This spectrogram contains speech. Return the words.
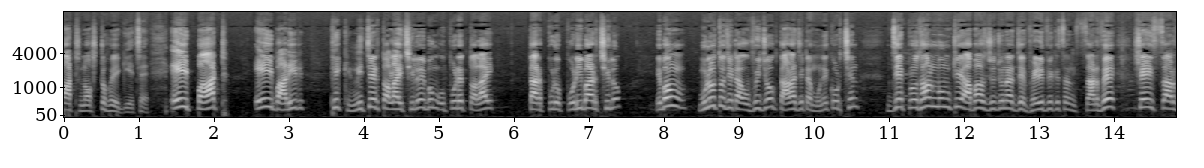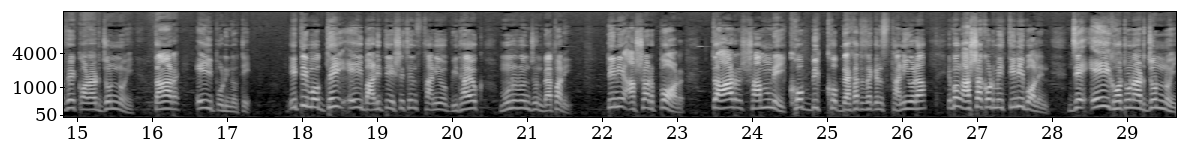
পাট নষ্ট হয়ে গিয়েছে। এই পাট এই বাড়ির ঠিক নিচের তলায় ছিল এবং উপরের তলায় তার পুরো পরিবার ছিল এবং মূলত যেটা অভিযোগ, তারা যেটা মনে করছেন যে প্রধানমন্ত্রী আবাস যোজনার যে ভেরিফিকেশন সার্ভে সেই সার্ভে করার জন্যই তার এই পরিণতি। ইতিমধ্যেই এই বাড়িতে এসেছেন স্থানীয় বিধায়ক মনোরঞ্জন ব্যাপারী। তিনি আসার পর তার সামনেই ক্ষোভ বিক্ষোভ দেখাতে থাকেন স্থানীয়রা এবং আশাকর্মী তিনি বলেন যে এই ঘটনার জন্যই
